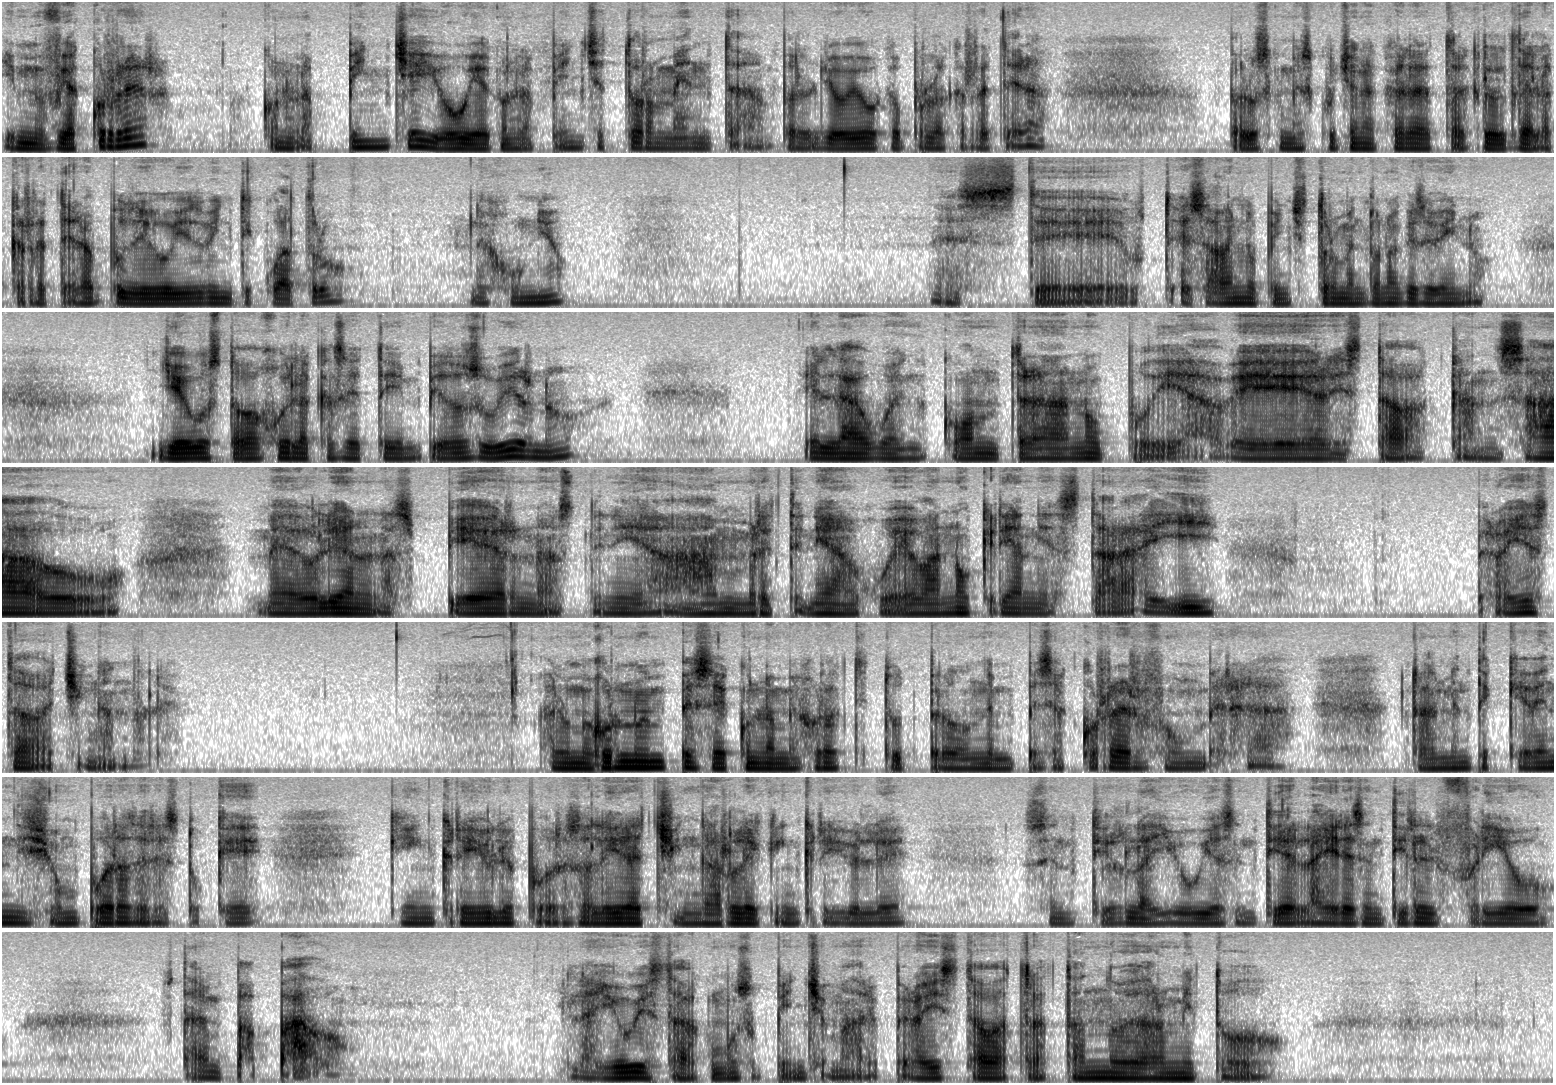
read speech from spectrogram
Y me fui a correr con la pinche lluvia, con la pinche tormenta. Pero yo vivo acá por la carretera. Para los que me escuchan acá de la carretera, pues digo, hoy es 24 de junio. Este, ustedes saben la pinche tormentona que se vino. Llego hasta abajo de la caseta y empiezo a subir, ¿no? El agua en contra, no podía ver, estaba cansado, me dolían las piernas, tenía hambre, tenía hueva, no quería ni estar ahí. Pero ahí estaba chingándole. A lo mejor no empecé con la mejor actitud, pero donde empecé a correr fue un verga. Realmente qué bendición poder hacer esto, qué, qué increíble poder salir a chingarle, qué increíble sentir la lluvia, sentir el aire, sentir el frío. Estaba empapado. Y la lluvia estaba como su pinche madre, pero ahí estaba tratando de darme todo.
